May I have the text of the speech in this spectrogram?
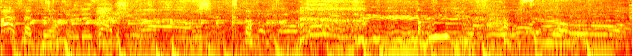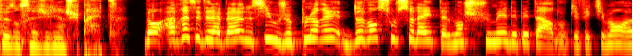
Ah j'adore. Ah oui, absolument. Faisons ça Julien, je suis prête. Bon, après, c'était la période aussi où je pleurais devant sous le soleil tellement je fumais des pétards. Donc, effectivement, euh,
